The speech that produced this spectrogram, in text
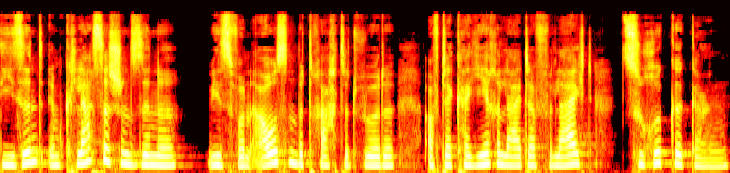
die sind im klassischen Sinne, wie es von außen betrachtet würde, auf der Karriereleiter vielleicht zurückgegangen.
